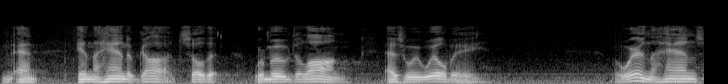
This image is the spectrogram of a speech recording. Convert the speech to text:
and in the hand of God, so that we're moved along as we will be. But we're in the hands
